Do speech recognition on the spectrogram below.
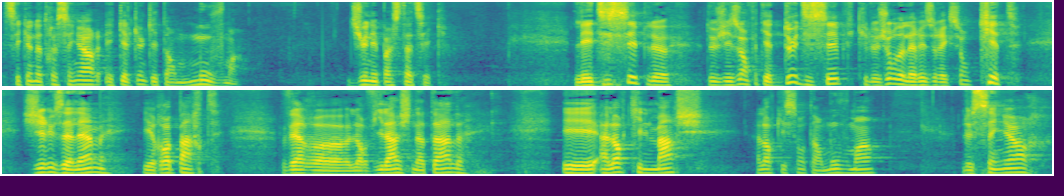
c'est que notre Seigneur est quelqu'un qui est en mouvement. Dieu n'est pas statique. Les disciples de Jésus, en fait, il y a deux disciples qui, le jour de la résurrection, quittent Jérusalem et repartent vers euh, leur village natal. Et alors qu'ils marchent, alors qu'ils sont en mouvement, le Seigneur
